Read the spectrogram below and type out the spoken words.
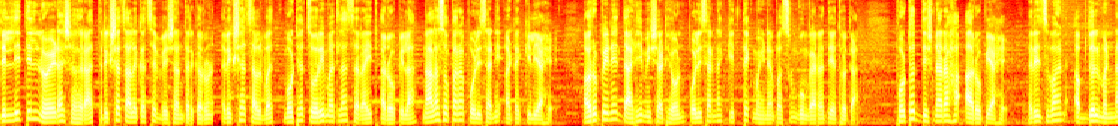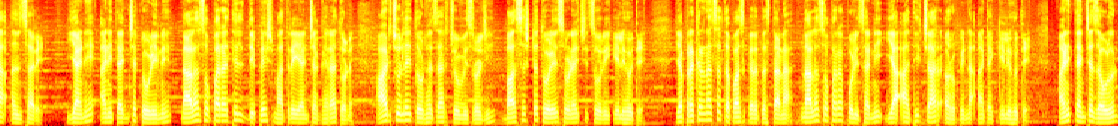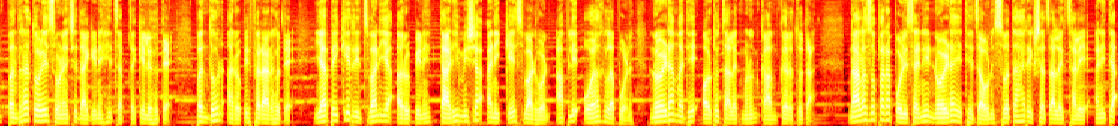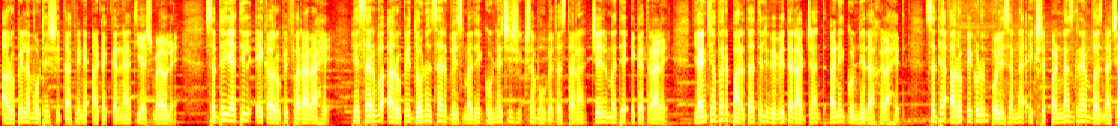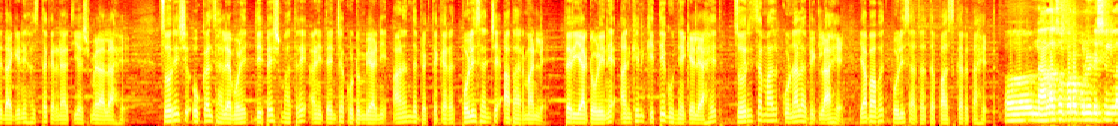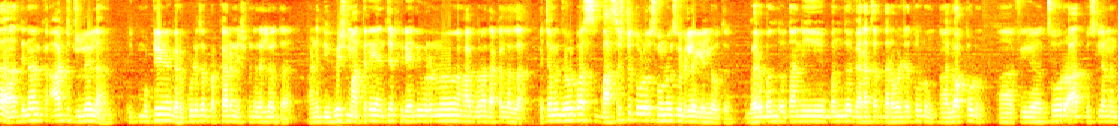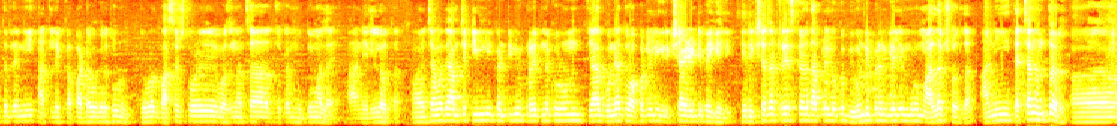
दिल्लीतील नोएडा शहरात रिक्षा चालकाचे वेषांतर करून रिक्षा चालवत मोठ्या चोरीमधला सराईत आरोपीला नालासोपारा पोलिसांनी अटक केली आहे. आरोपीने दाढी मिशा ठेवून पोलिसांना कित्येक महिन्यापासून गुंगारा देत होता. फोटोत दिसणारा हा आरोपी आहे. रिझवान अब्दुल मन्ना अन्सारी. याने आणि त्यांच्या टोळीने नालासोपारातील दिपेश म्हात्रे यांच्या घरातून आठ जुलै दोन हजार चोवीस रोजी बासष्ट तोळे सोन्याची चोरी केली होती. या प्रकरणाचा तपास करत असताना नालासोपारा पोलिसांनी याआधी चार आरोपींना अटक केली होती आणि त्यांच्या जवळून पंधरा तोळे सोन्याचे दागिनेही जप्त केले होते पण दोन आरोपी फरार होते. यापैकी रिजवान या आरोपीने दाढी मिशा आणि केस वाढवून आपली ओळख लपवून नोएडामध्ये ऑटो चालक म्हणून काम करत होता. नालासोपारा पोलिसांनी नोएडा येथे जाऊन स्वतः रिक्षा चालक झाले आणि त्या आरोपीला मोठ्या शिताफीने अटक करण्यात यश मिळवले. सध्या यातील एक आरोपी फरार आहे. हे सर्व आरोपी दोन हजार वीसमध्ये गुन्ह्याची शिक्षा भोगत असताना जेलमध्ये एकत्र आले. यांच्यावर भारतातील विविध राज्यांत अनेक गुन्हे दाखल आहेत. सध्या आरोपीकडून पोलिसांना एकशे पन्नास ग्रॅम वजनाचे दागिने हस्त करण्यात यश मिळालं आहे. चोरीची उकल झाल्यामुळे दीपेश म्हात्रे आणि त्यांच्या कुटुंबियांनी आनंद व्यक्त करत पोलिसांचे आभार मानले. तर या टोळीने आणखीन किती गुन्हे केले आहेत? चोरीचा माल कोणाला विकला आहे? याबाबत पोलीस आता तपास करत आहेत. अ, नालासोपारा पोलीस स्टेशनला दिनांक आठ जुलैला एक मोठे घरपुडीचा प्रकार निष्पन्न झाला होता आणि दिव्येश म्हात्रे यांच्या फिर्यादीवरून हा गुन्हा दाखल झाला. याच्यामध्ये जवळपास बासष्ट तोळं सोनं चोरीला गेलं होतं. घर बंद होतं आणि बंद घराचा दरवाजा तोडून लॉक तोडून फिर चोर आत घुसल्यानंतर त्यांनी हातले कपाट वगैरे तोडून जवळ बासष्ट तोळे वजनाचा जो काही मुद्देमाल आहे हा नेलेला होता. याच्यामध्ये आमच्या टीमनी कंटिन्यू प्रयत्न करून या गुन्ह्यात वापरलेली रिक्षा आयडेंटिफाय केली हे रिक्षाचा ट्रेस करत आपले लोक भिवंडीपर्यंत गेले मूळ मालक शोधला. आणि त्याच्यानंतर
